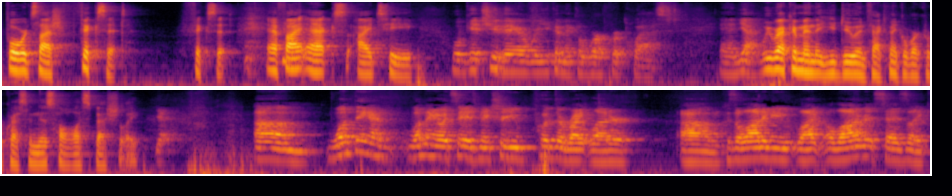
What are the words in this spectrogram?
Forward slash fix it, fix it, F I X I T. We'll get you there where you can make a work request. And yeah, we recommend that you do in fact make a work request in this hall, especially. Yeah. Um, one thing I one thing I would say is make sure you put the right letter because a lot of you like a lot of it says like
